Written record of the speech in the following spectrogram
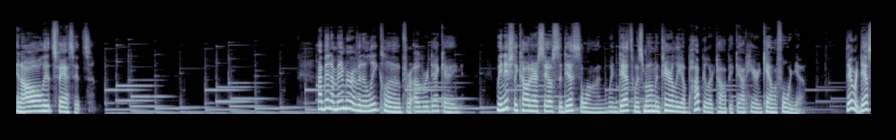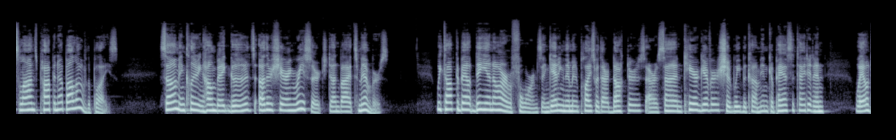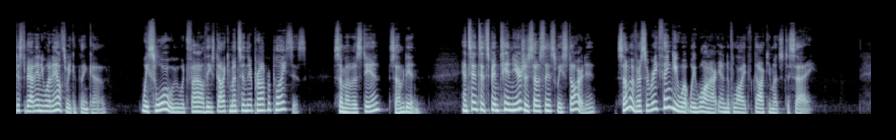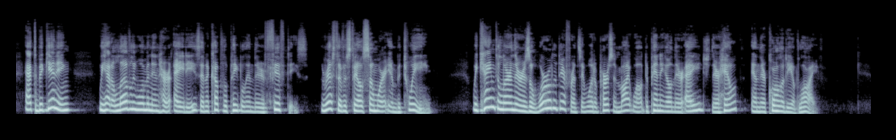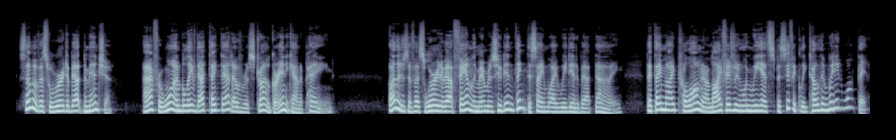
in all its facets. I've been a member of an elite club for over a decade. We initially called ourselves the Death Salon when death was momentarily a popular topic out here in California. There were death salons popping up all over the place. Some including home baked goods, others sharing research done by its members. We talked about DNR forms and getting them in place with our doctors, our assigned caregivers, should we become incapacitated, and, well, just about anyone else we could think of. We swore we would file these documents in their proper places. Some of us did, some didn't. And since it's been 10 years or so since we started, some of us are rethinking what we want our end of life documents to say. At the beginning, we had a lovely woman in her 80s and a couple of people in their 50s. The rest of us fell somewhere in between. We came to learn there is a world of difference in what a person might want depending on their age, their health, and their quality of life. Some of us were worried about dementia. I, for one, believed I'd take that over a stroke or any kind of pain. Others of us worried about family members who didn't think the same way we did about dying that they might prolong our life even when we had specifically told them we didn't want that.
